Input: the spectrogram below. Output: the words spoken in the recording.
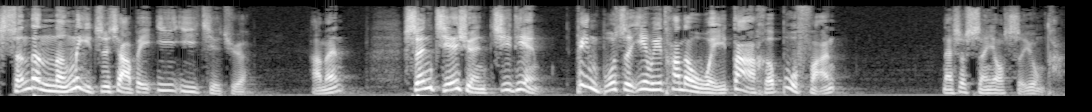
神的能力之下被一一解决。阿门。神节选基甸，并不是因为他的伟大和不凡，乃是神要使用他。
